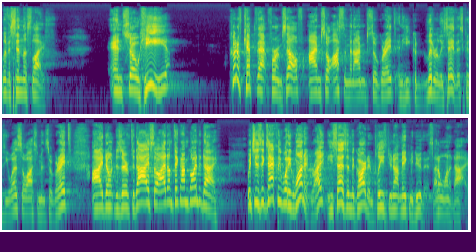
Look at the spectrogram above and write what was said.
Live a sinless life. And so he could have kept that for himself. I'm so awesome and I'm so great. And he could literally say this because he was so awesome and so great. I don't deserve to die, so I don't think I'm going to die which is exactly what he wanted, right? He says in the garden, Please do not make me do this. I don't want to die.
